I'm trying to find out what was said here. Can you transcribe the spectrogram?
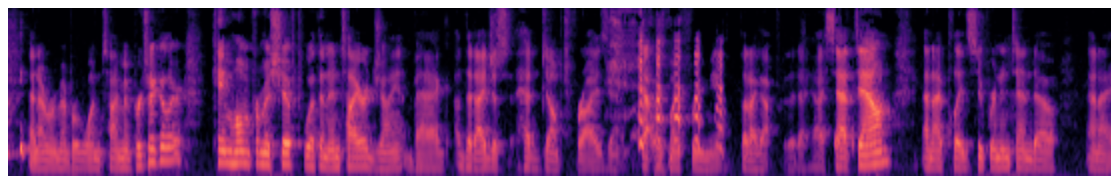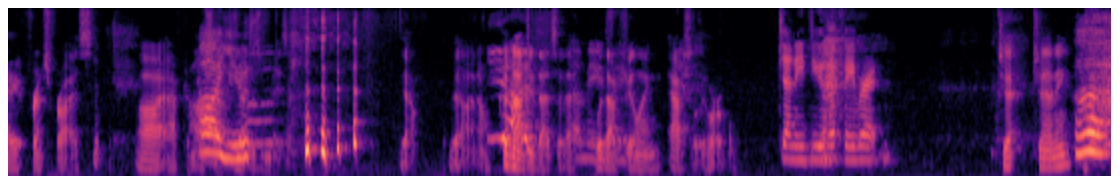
and I remember one time in particular, came home from a shift with an entire giant bag that I just had dumped fries in. That was my free meal that I got for the day. I sat down and I played Super Nintendo and I ate French fries uh, after my Ah, shift. That was amazing. yeah, yeah, I know. Could not do that today without feeling absolutely horrible. Gennie, do you have a favorite? Je- Gennie, I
